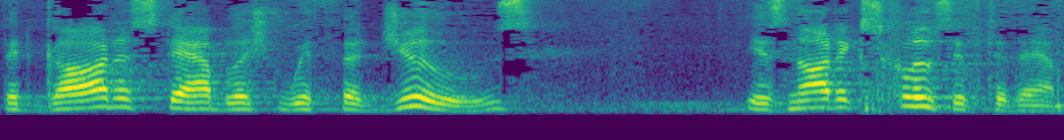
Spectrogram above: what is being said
that God established with the Jews is not exclusive to them.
